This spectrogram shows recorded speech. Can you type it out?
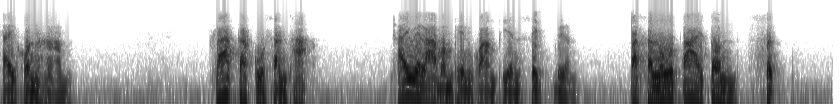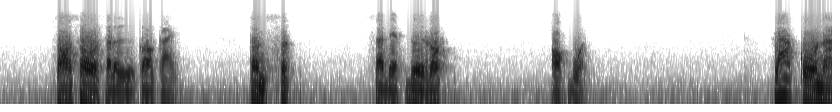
ใช้คนหาม พระกกุสันทะ ใช้เวลาบำเพ็ญความเพียรสิบเดือน ตัสรู้ใต้ต้นศึก ซอโซ่สระอึกอไก่ ต้นศึกสเสด็จด้วยรถ ออกบวชพระโกนา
